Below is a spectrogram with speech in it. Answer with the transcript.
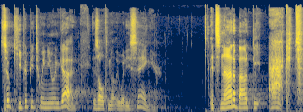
So keep it between you and God is ultimately what he's saying here. It's not about the act.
